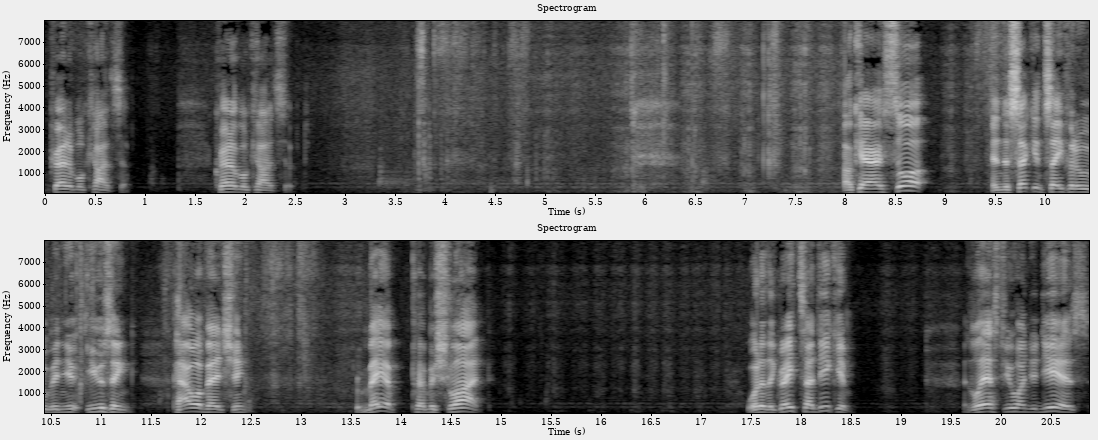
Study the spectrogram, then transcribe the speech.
Incredible concept. Incredible concept. Okay, I saw in the second sefer that we've been u- using power benching, Meir Premishlan, one of the great tzaddikim in the last few hundred years,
